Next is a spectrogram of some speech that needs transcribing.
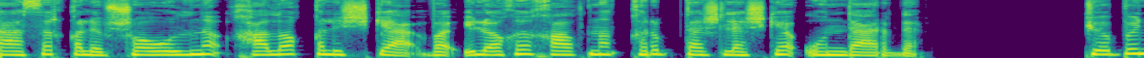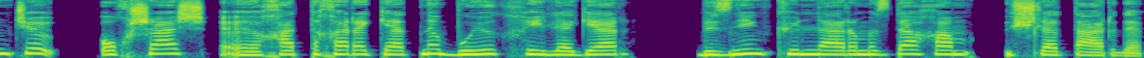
ta'sir qilib shoulni halok qilishga va ilohiy xalqni qirib tashlashga undardi. Ko'pincha o'xshash e, xatti harakatni buyuk hiylagar bizning kunlarimizda ham ishlatardi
